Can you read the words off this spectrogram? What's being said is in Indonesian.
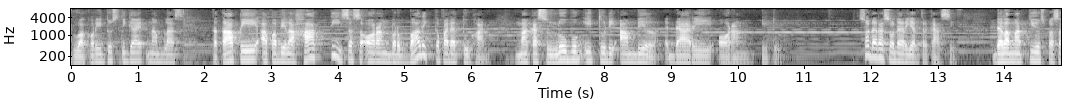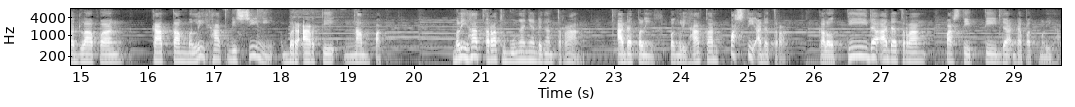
2 Korintus 3 ayat 16, Tetapi apabila hati seseorang berbalik kepada Tuhan, maka selubung itu diambil dari orang itu. Saudara-saudari yang terkasih, dalam Matius pasal 8, kata melihat di sini berarti nampak. Melihat erat hubungannya dengan terang. Ada penglihatan, pasti ada terang. Kalau tidak ada terang, pasti tidak dapat melihat.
